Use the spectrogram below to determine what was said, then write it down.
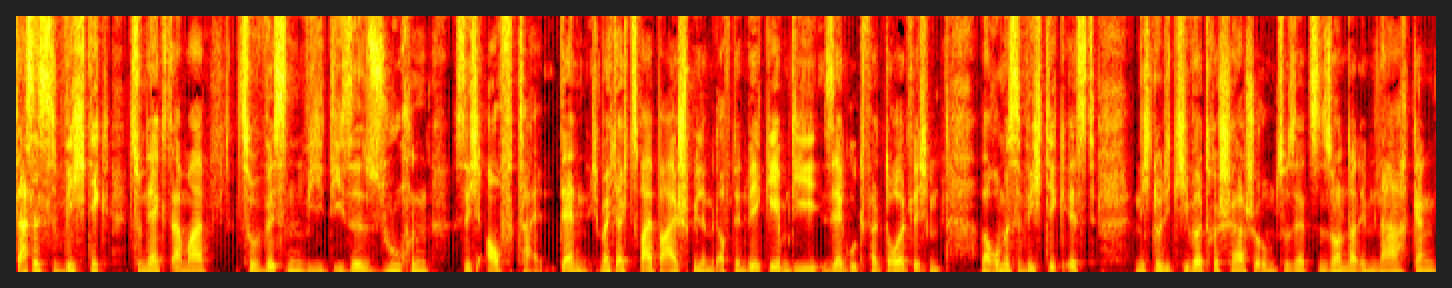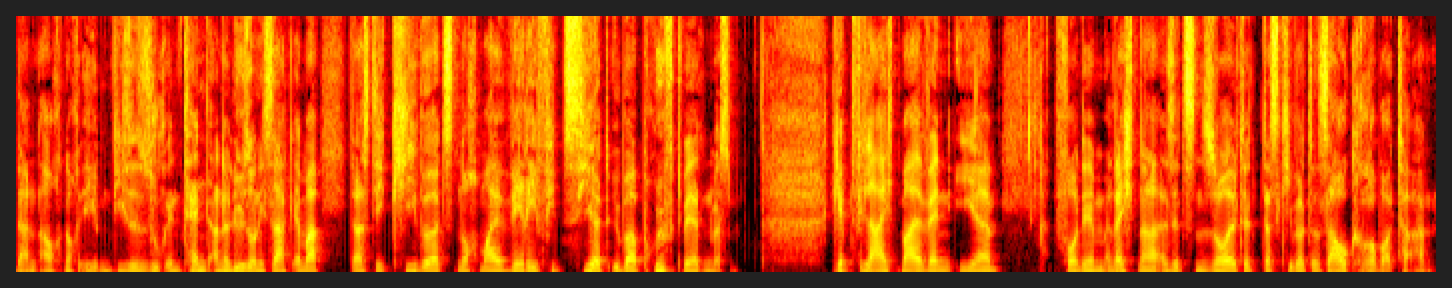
Das ist wichtig, zunächst einmal zu wissen, wie diese Suchen sich aufteilen. Denn ich möchte euch zwei Beispiele mit auf den Weg geben, die sehr gut verdeutlichen, warum es wichtig ist, nicht nur die Keyword-Recherche umzusetzen, sondern im Nachgang dann auch noch eben diese Suchintent-Analyse. Und ich sage immer, dass die Keywords nochmal verifiziert, überprüft werden müssen. Gebt vielleicht mal, wenn ihr vor dem Rechner sitzen solltet, das Keyword Saugroboter an.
